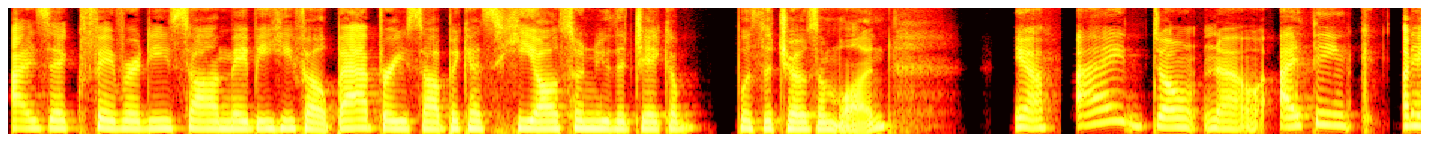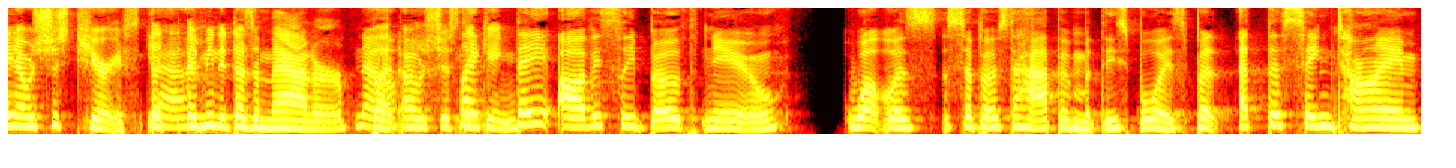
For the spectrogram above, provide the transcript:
Isaac favored Esau, maybe he felt bad for Esau because he also knew that Jacob was the chosen one. Yeah. I don't know. I think I mean, I was just curious. That, Yeah. I mean, it doesn't matter, No. but I was just like thinking they obviously both knew what was supposed to happen with these boys, but at the same time,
